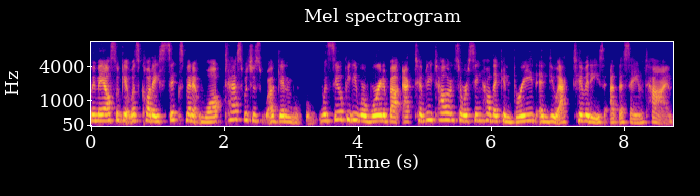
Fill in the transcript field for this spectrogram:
We may also get what's called a six minute walk test, which is again, with COPD, we're worried about activity tolerance. So we're seeing how they can breathe and do activities at the same time.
